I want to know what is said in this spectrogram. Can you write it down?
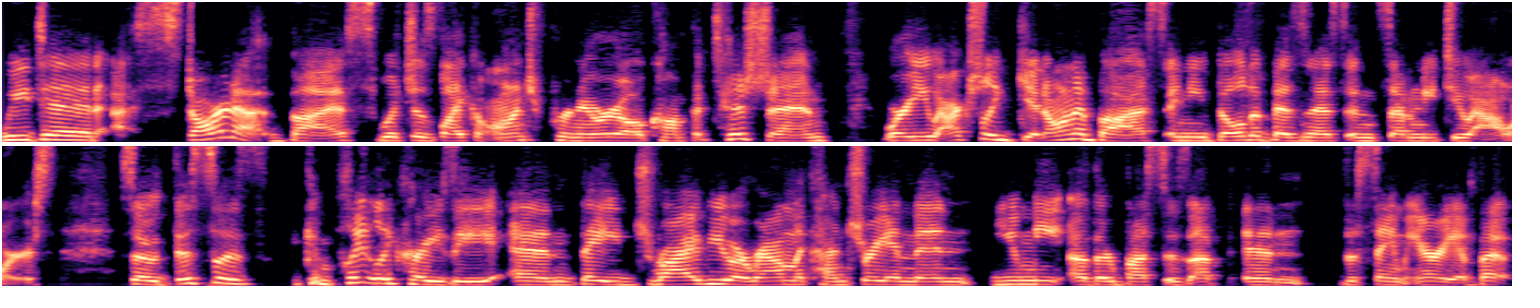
we did a startup bus, which is like an entrepreneurial competition where you actually get on a bus and you build a business in 72 hours. So this was completely crazy. And they drive you around the country and then you meet other buses up in the same area. But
